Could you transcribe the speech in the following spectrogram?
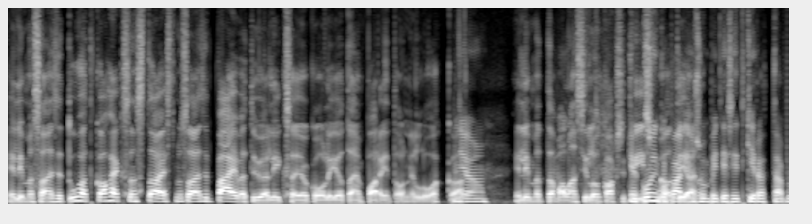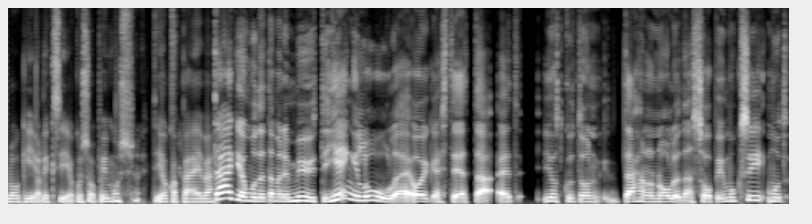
Eli mä sain se 1800 ja sitten mä sain se päivätyöliksa, joka oli jotain parin tonnin luokkaa. Joo. Eli mä tavallaan silloin 25 Ja kuinka paljon sun piti sitten kirjoittaa blogi, oliko joku sopimus, että joka päivä? Tämäkin on muuten tämmöinen myytti. Jengi luulee oikeasti, että, että jotkut on, tähän on ollut jotain sopimuksia, mutta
